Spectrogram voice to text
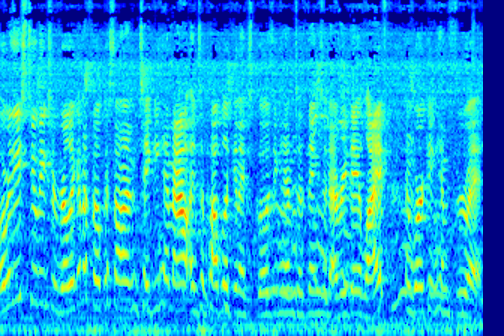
over these two weeks, we're really gonna focus on taking him out into public and exposing him to things in everyday life and working him through it.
